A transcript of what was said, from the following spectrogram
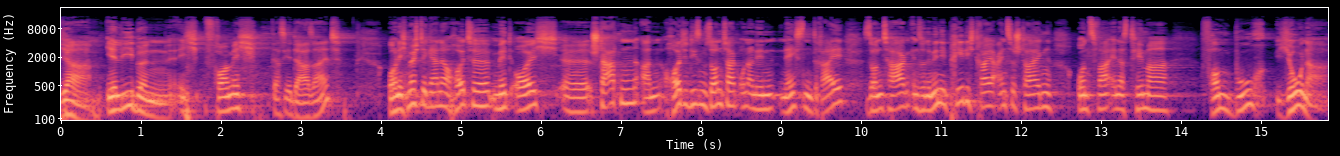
Ja, ihr Lieben, ich freue mich, dass ihr da seid. Und ich möchte gerne heute mit euch äh, starten, an heute diesem Sonntag und an den nächsten drei Sonntagen in so eine Mini-Predigtreihe einzusteigen, und zwar in das Thema vom Buch Jona.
